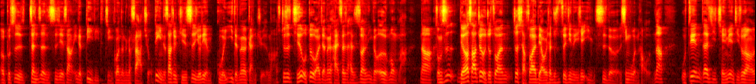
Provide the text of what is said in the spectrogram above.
而不是真正世界上一个地理的景观的那个沙丘。电影的。沙丘其实是有点诡异的那个感觉的嘛，就是其实我对我来讲，那个还是还是算一个噩梦啦。那总之聊到沙丘，我就突然就想说来聊一下，就是最近的一些影视的新闻好了。那我之前在前面几集上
